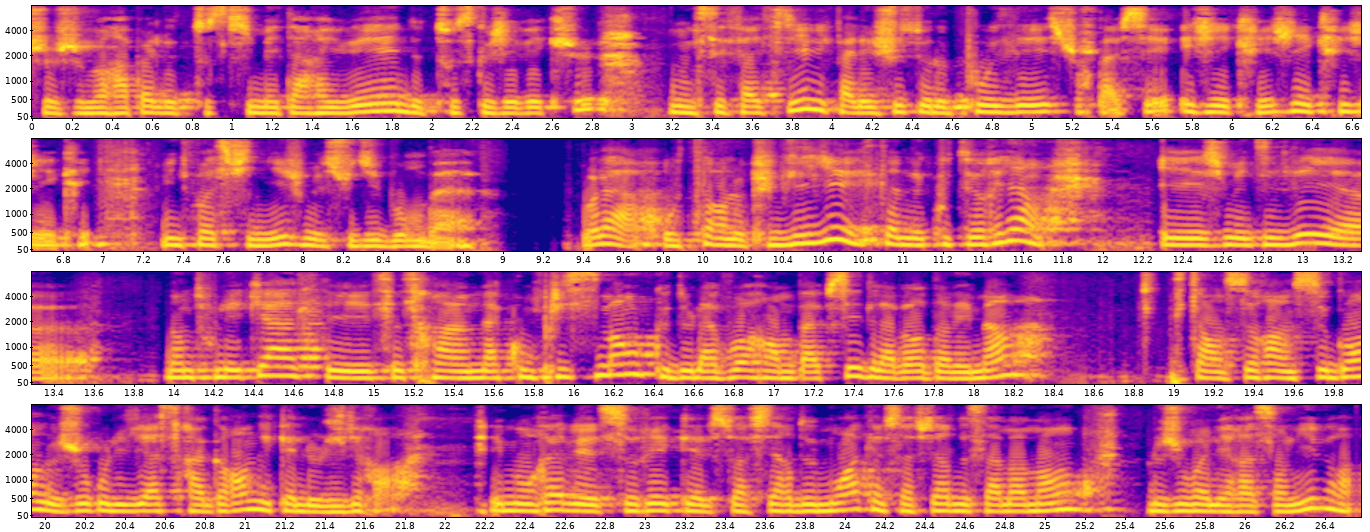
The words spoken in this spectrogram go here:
je, me rappelle de tout ce qui m'est arrivé, de tout ce que j'ai vécu. Donc c'est facile, il fallait juste le poser sur papier et j'ai écrit, j'ai écrit, j'ai écrit. Une fois fini, je me suis dit bon ben voilà, autant le publier, ça ne coûte rien. Et je me disais, euh, dans tous les cas, ce sera un accomplissement que de l'avoir en papier, de l'avoir dans les mains ça en sera un second le jour où Lilia sera grande et qu'elle le lira. Et mon rêve serait qu'elle soit fière de moi, qu'elle soit fière de sa maman le jour où elle lira son livre.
